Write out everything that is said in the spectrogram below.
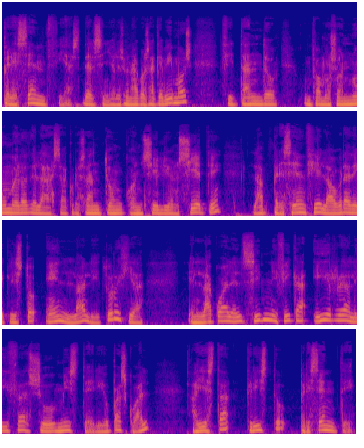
presencias del Señor es una cosa que vimos citando un famoso número de la Sacrosantum Concilium 7, la presencia y la obra de Cristo en la liturgia, en la cual Él significa y realiza su misterio pascual. Ahí está Cristo presente.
